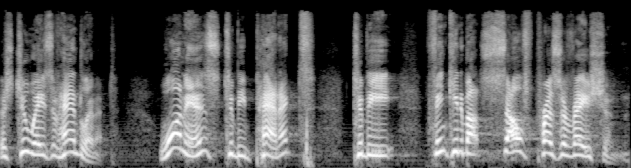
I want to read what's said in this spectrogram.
there's two ways of handling it. One is to be panicked, to be thinking about self preservation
